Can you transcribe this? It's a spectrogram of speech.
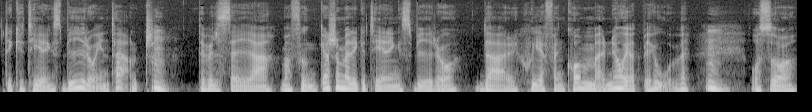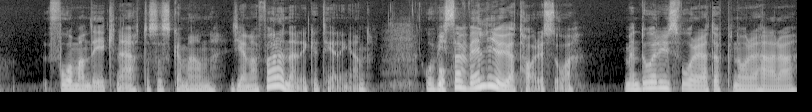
rekryteringsbyrå internt. Mm. Det vill säga, man funkar som en rekryteringsbyrå där chefen kommer, nu har jag ett behov. Mm. Och så får man det i knät och så ska man genomföra den rekryteringen. Och vissa och, väljer ju att ha det så. Men då är det ju svårare att uppnå det här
